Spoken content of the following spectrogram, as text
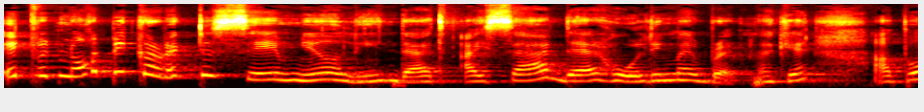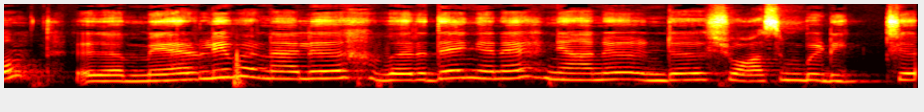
it would not be correct to say merely that I sat there holding my breath okay അപ്പം മേർലി പറഞ്ഞാൽ വെറുതെ ഇങ്ങനെ ഞാൻ എന്റെ ശ്വാസം പിടിച്ച്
